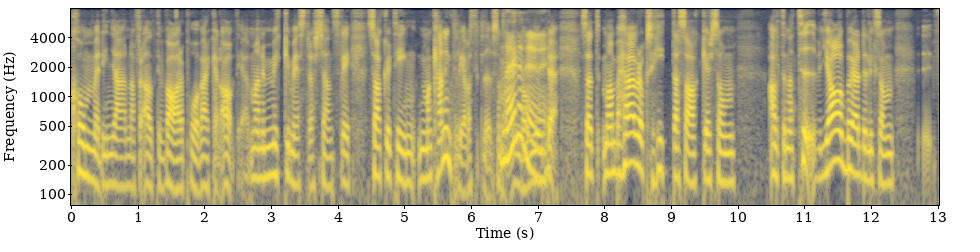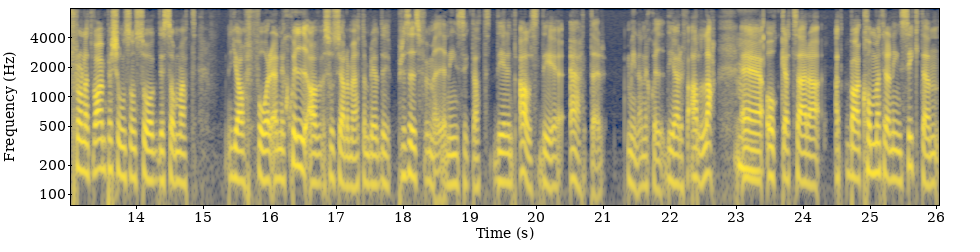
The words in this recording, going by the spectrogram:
kommer din hjärna för alltid vara påverkad av det. Man är mycket mer stresskänslig, saker och ting, man kan inte leva sitt liv som man Nej, en gång nej, nej. gjorde. Så att man behöver också hitta saker som alternativ. Jag började liksom, eh, från att vara en person som såg det som att jag får energi av sociala möten blev det precis för mig en insikt att det är inte alls det äter min energi, det gör det för alla. Mm. Eh, och att, så här, att bara komma till den insikten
